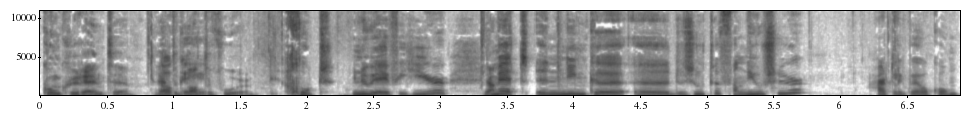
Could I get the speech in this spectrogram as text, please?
concurrenten het okay. debat te voeren. Goed, nu even hier ja. met Nienke uh, de Zoete van Nieuwsuur. Hartelijk welkom.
